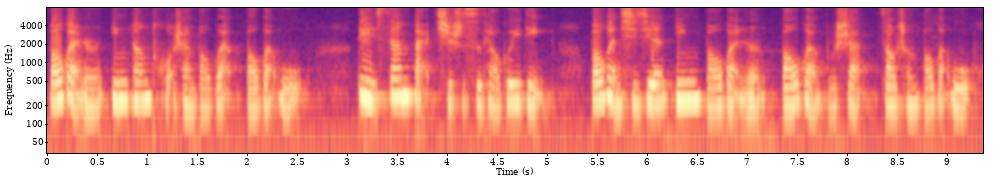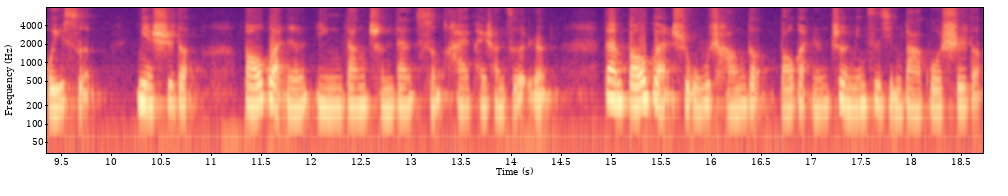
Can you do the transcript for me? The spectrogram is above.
保管人应当妥善保管保管物。第三百七十四条规定。保管期间，因保管人保管不善造成保管物毁损、灭失的，保管人应当承担损害赔偿责任；但保管是无偿的，保管人证明自己重大过失的，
